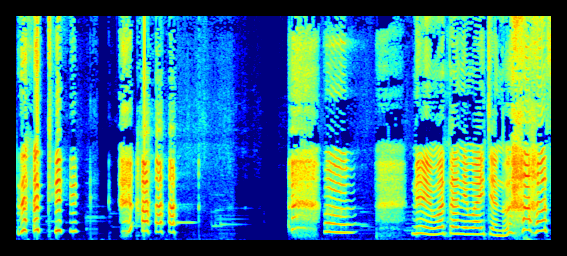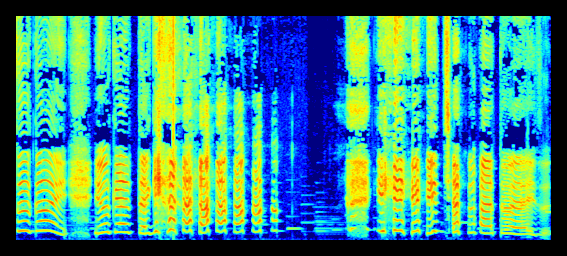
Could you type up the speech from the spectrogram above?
だって、ねえ、またね、舞ちゃんの、すごいよかった。めっちゃハートアイズ。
